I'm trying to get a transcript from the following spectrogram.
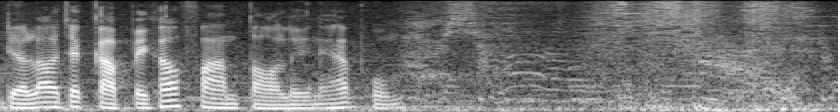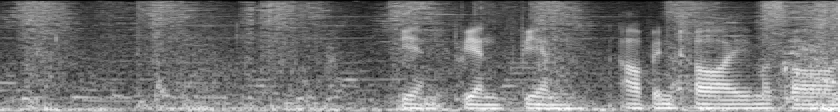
เดี๋ยวเราจะกลับไปเข้าฟาร์มต่อเลยนะครับผม เปลี่ยนเปลี่ยนเปลี่ยนเอาเป็นทรอยมาก่อน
